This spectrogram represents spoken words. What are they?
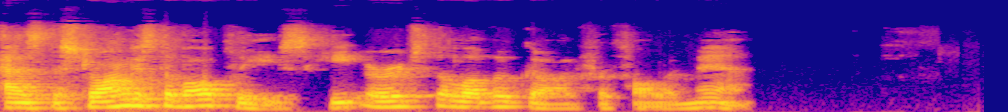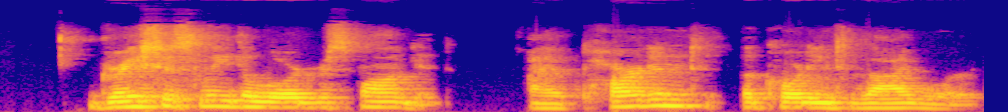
as the strongest of all pleas, he urged the love of God for fallen man. Graciously the Lord responded, I have pardoned according to thy word.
